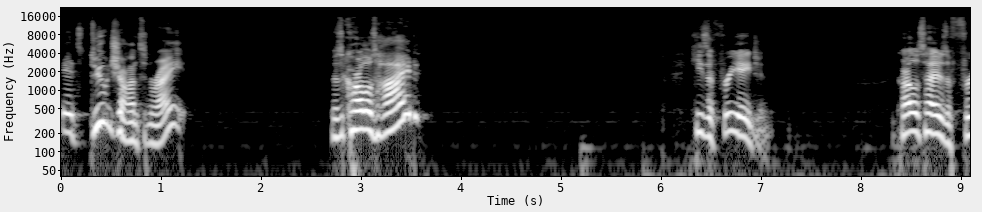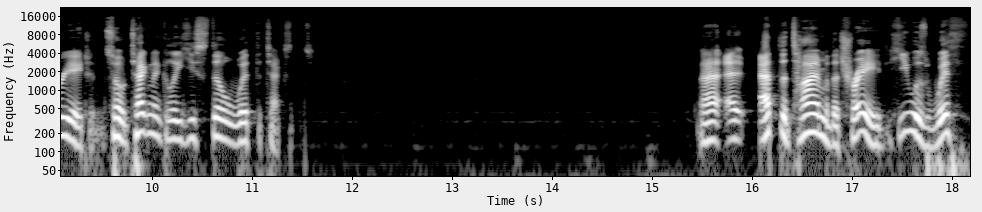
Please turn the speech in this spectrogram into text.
it's Duke Johnson, right? Is it Carlos Hyde? He's a free agent. Carlos Hyde is a free agent. So technically he's still with the Texans. At, the time of the trade, he was with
